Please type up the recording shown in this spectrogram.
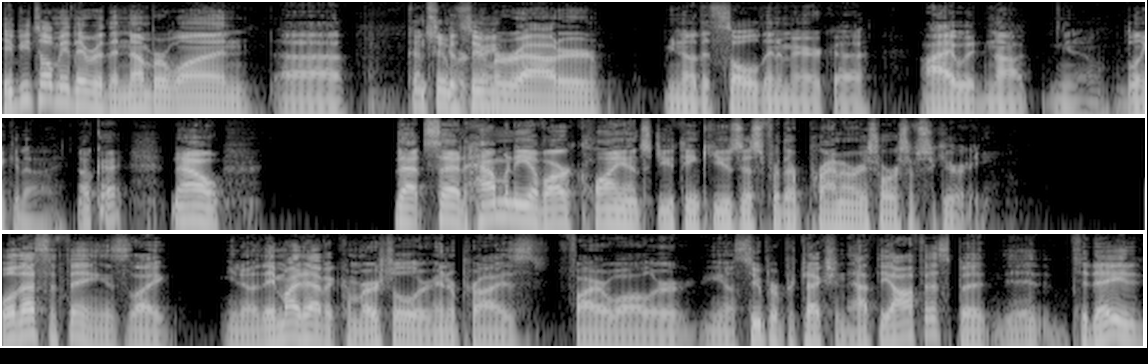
If you told me they were the number one uh, Consumer. consumer grade. router, you know, that's sold in America, I would not, you know, blink an eye. Okay. Now, that said, how many of our clients do you think use this for their primary source of security? Well, that's the thing. Is like, you know, they might have a commercial or enterprise firewall or you know super protection at the office, but it, today,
